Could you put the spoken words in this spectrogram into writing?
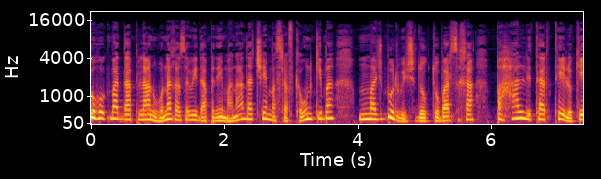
که حکومت دا پلان ونه غځوي دا په دې معنی ده چې مصرف کوونکي به مجبور وي چې د اکتوبر څخه په حل تر تیلو کې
